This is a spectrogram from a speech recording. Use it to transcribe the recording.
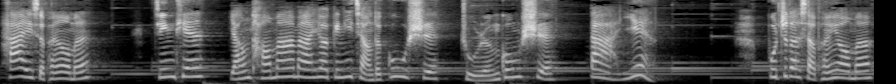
嗨，小朋友们，今天杨桃妈妈要给你讲的故事主人公是大雁。不知道小朋友们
